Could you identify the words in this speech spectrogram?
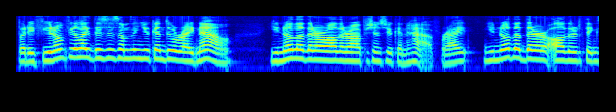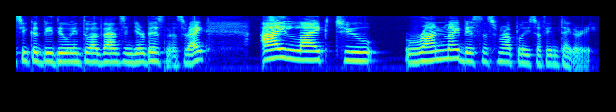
But if you don't feel like this is something you can do right now, you know that there are other options you can have, right? You know that there are other things you could be doing to advance in your business, right? I like to run my business from a place of integrity.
